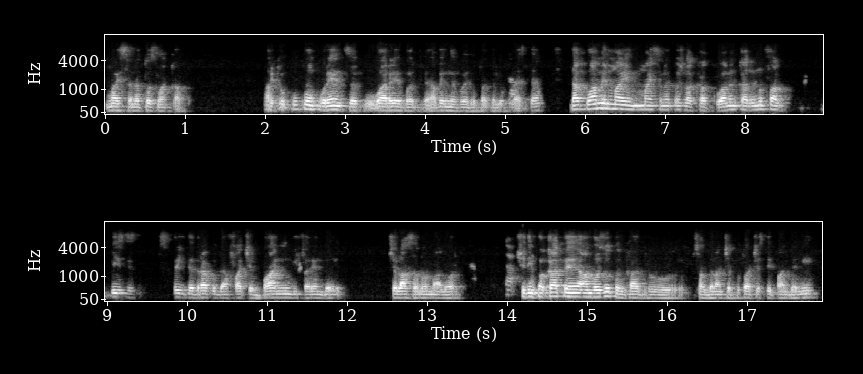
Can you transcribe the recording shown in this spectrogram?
mai sănătos la cap. Adică cu concurență, cu whatever, avem nevoie de toate lucrurile astea, dar cu oameni mai, mai sănătoși la cap, cu oameni care nu fac business strict de dragul de a face bani, indiferent de ce lasă în urma lor. Da. Și din păcate am văzut în cadrul sau de la începutul acestei pandemii,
